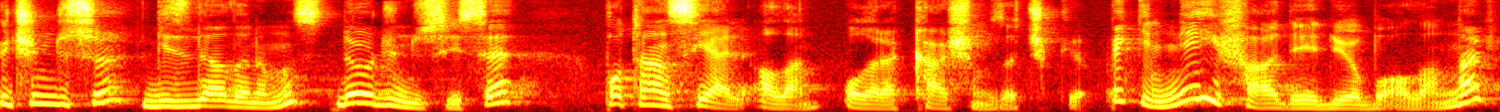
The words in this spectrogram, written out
Üçüncüsü gizli alanımız. Dördüncüsü ise potansiyel alan olarak karşımıza çıkıyor. Peki ne ifade ediyor bu alanlar?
